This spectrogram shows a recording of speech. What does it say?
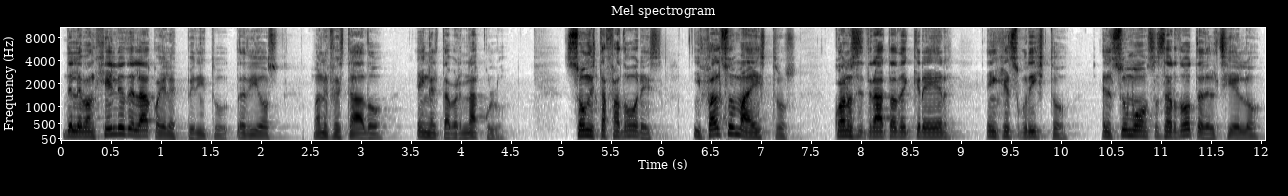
del Evangelio del agua y el Espíritu de Dios manifestado en el tabernáculo. Son estafadores y falsos maestros cuando se trata de creer en Jesucristo, el sumo sacerdote del cielo,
